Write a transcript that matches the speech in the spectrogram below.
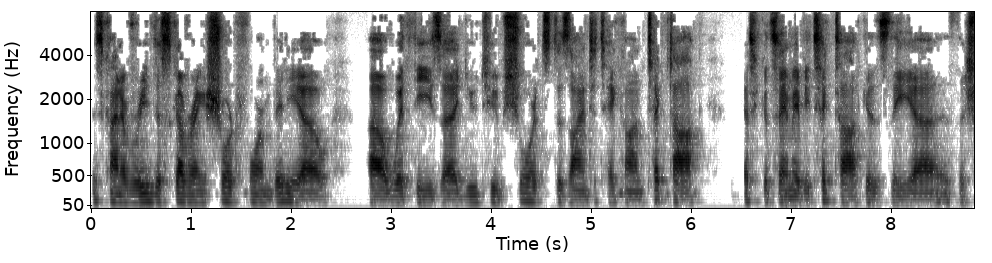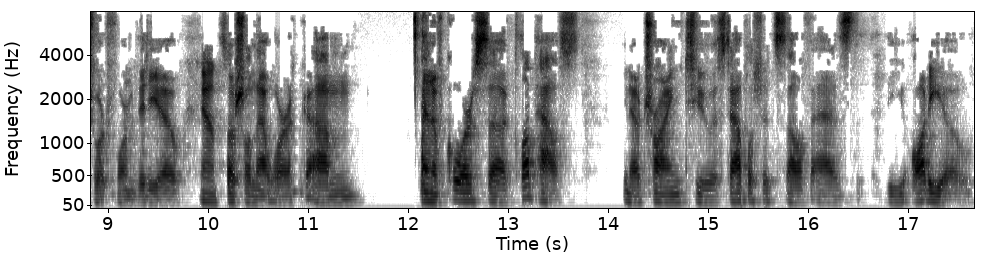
is kind of rediscovering short form video uh, with these uh, YouTube shorts designed to take on TikTok. I guess you could say maybe TikTok is the, uh, is the short form video yeah. social network. Um, and of course, uh, Clubhouse, you know, trying to establish itself as the audio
